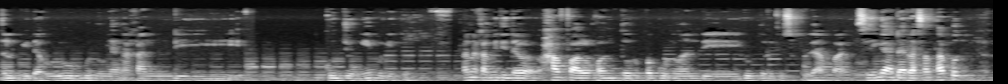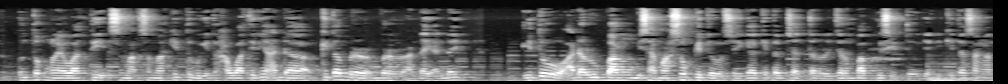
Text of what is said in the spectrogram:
terlebih dahulu gunung yang akan dikunjungi begitu karena kami tidak hafal kontur pegunungan di Guntur itu seperti apa. Sehingga ada rasa takut untuk melewati semak-semak itu begitu. Khawatirnya ada kita ber, berandai-andai itu ada lubang bisa masuk gitu sehingga kita bisa terjerembab ke situ. Jadi kita sangat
